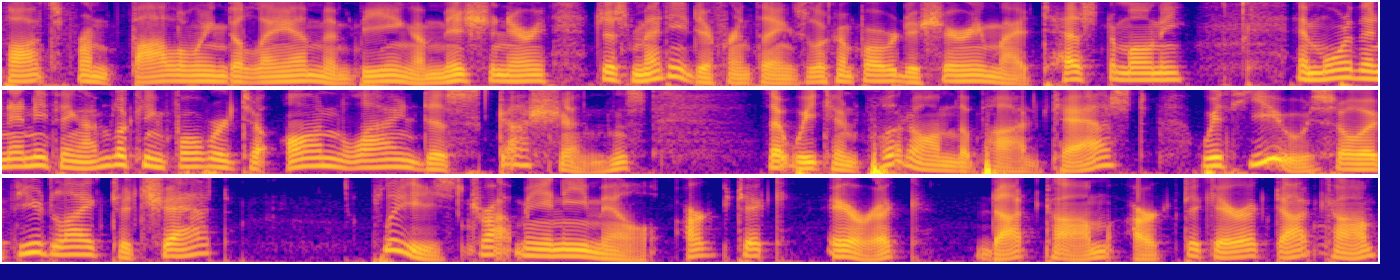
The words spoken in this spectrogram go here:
thoughts from following the Lamb and being a missionary, just many different things. Looking forward to sharing my testimony. And more than anything, I'm looking forward to online discussions that we can put on the podcast with you. So if you'd like to chat, please drop me an email, arcticeric.com, arcticeric.com,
